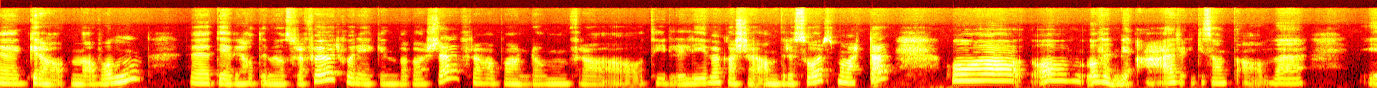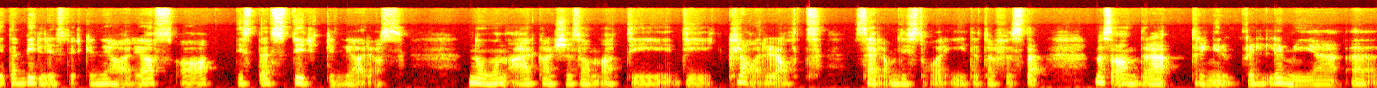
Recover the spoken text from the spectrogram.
Uh, graden av volden Eh, det vi hadde med oss fra før, vår egen bagasje fra barndom, fra tidligere livet, kanskje andre sår som har vært der, og, og, og hvem vi er, ikke sant, av i den viljestyrken vi har i oss, og den styrken vi har i oss. Noen er kanskje sånn at de, de klarer alt, selv om de står i det tøffeste, mens andre trenger veldig mye eh,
